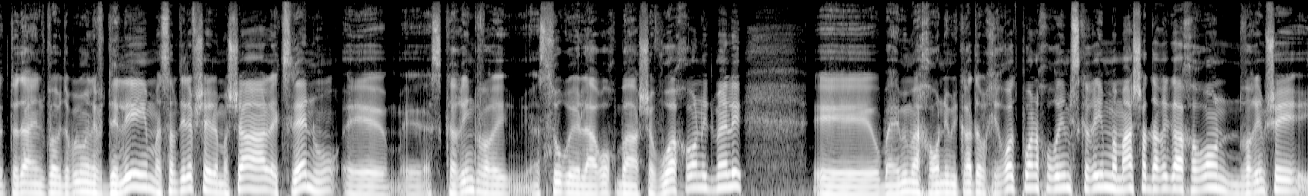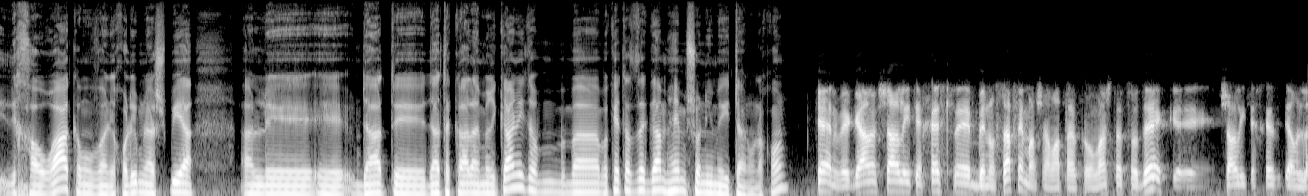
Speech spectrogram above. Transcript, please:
אתה יודע, אם כבר מדברים על הבדלים, אז שמתי לב שלמשל, אצלנו, הסקרים כבר אסור לערוך בשבוע האחרון, נדמה לי, או בימים האחרונים לקראת הבחירות, פה אנחנו רואים סקרים ממש עד הרגע האחרון, דברים שלכאורה כמובן יכולים להשפיע על דעת, דעת הקהל האמריקנית, בקטע הזה גם הם שונים מאיתנו, נכון? כן, וגם אפשר להתייחס, בנוסף למה שאמרת, כמובן שאתה צודק, אפשר להתייחס גם ל...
